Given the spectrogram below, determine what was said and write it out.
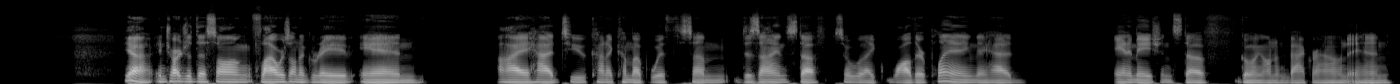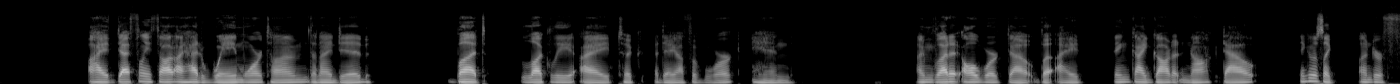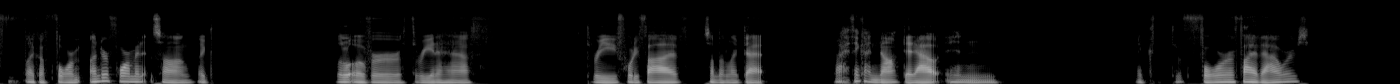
yeah, in charge of the song Flowers on a Grave. And I had to kind of come up with some design stuff. So, like, while they're playing, they had animation stuff going on in the background. And I definitely thought I had way more time than I did. But luckily, I took a day off of work and I'm glad it all worked out. But I think I got it knocked out. I think it was like under like a four under four minute song, like a little over three and a half, three forty-five, something like that. But I think I knocked it out in like four or five hours.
